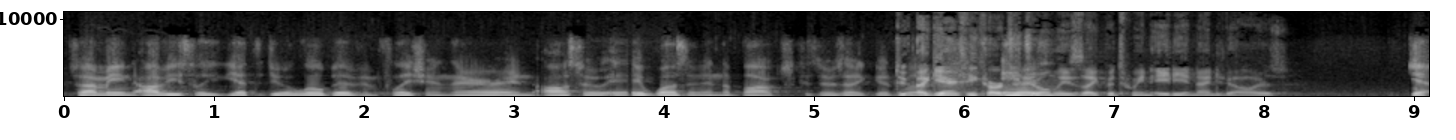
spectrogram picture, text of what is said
So I mean, obviously, you have to do a little bit of inflation there, and also it, it wasn't in the box because it was at Dude, Goodwill. I guarantee cartridge Anyways. only is like between eighty and ninety dollars. Yeah,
